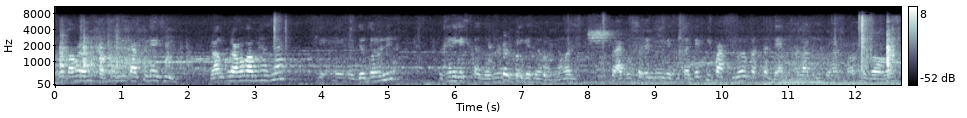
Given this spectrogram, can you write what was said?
ওটা আমি এসেছি রংপুর আমার অফিস আছে ওখানে গেছি আমি আমার এক বছরে নিয়ে গেছি দেখি পাঁচ কিলো কাজটা দেন আমার পরিচয় হলো কাকা আমি দেখি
